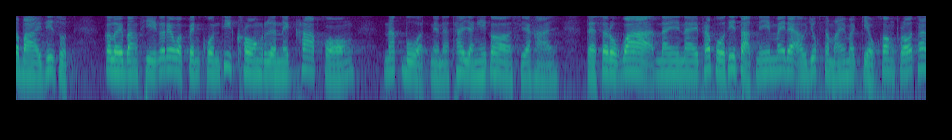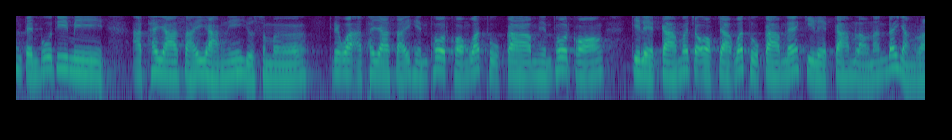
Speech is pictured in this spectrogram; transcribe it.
สบายที่สุด ก็เลยบางทีก็เรียกว่าเป็นคนที่ครองเรือนในคราบของ นักบวชเนี่ยนะถ้าอย่างนี้ก็เสียหาย แต่สรุปว่าในในพระโพธิสัตว์นี้ไม่ได้เอายุคสมัยมาเกี่ยวข้อง เพราะท่านเป็นผู้ที่มีอัธยาศัยอย่างนี้อยู่เสมอ เรียกว่าอัธยาศัยเห็นโทษของวัตถุกรรมเห็นโทษของกิเลสกรรมว่าจะออกจากวัตถุกรรมและกิเลสกรรมเหล่านั้นได้อย่างไร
